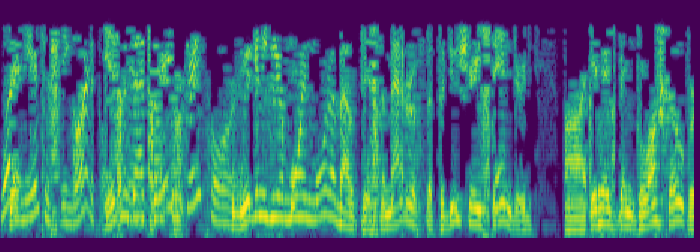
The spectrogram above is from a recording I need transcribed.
What an interesting article. Isn't that very something? straightforward? We're going to hear more and more about this. The matter of the fiduciary standard, uh, it has been glossed over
